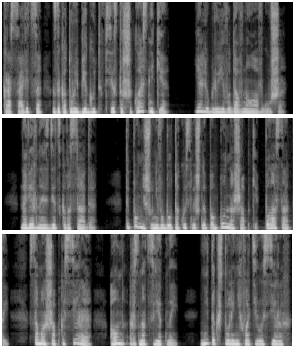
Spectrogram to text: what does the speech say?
Красавица, за которой бегают все старшеклассники? Я люблю его давно, Авгуша. Наверное, с детского сада. Ты помнишь, у него был такой смешной помпон на шапке, полосатый. Сама шапка серая, а он разноцветный. Ниток, что ли, не хватило серых?»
